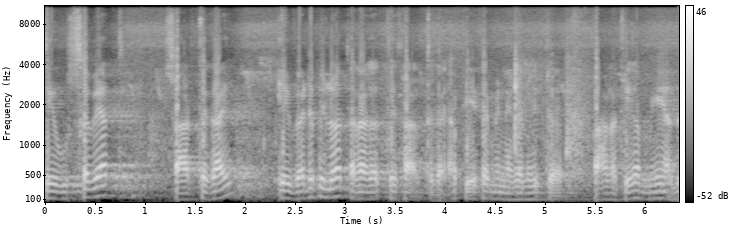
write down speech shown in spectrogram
ඒ උත්සවයත් සාර්ථකයි. ඒ වැඩ පිළිවෙලත් අනාගතේ සාර්ථකයි. අපි ඒක මේ නැගෙනහිර පහන තියලා මේ අද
